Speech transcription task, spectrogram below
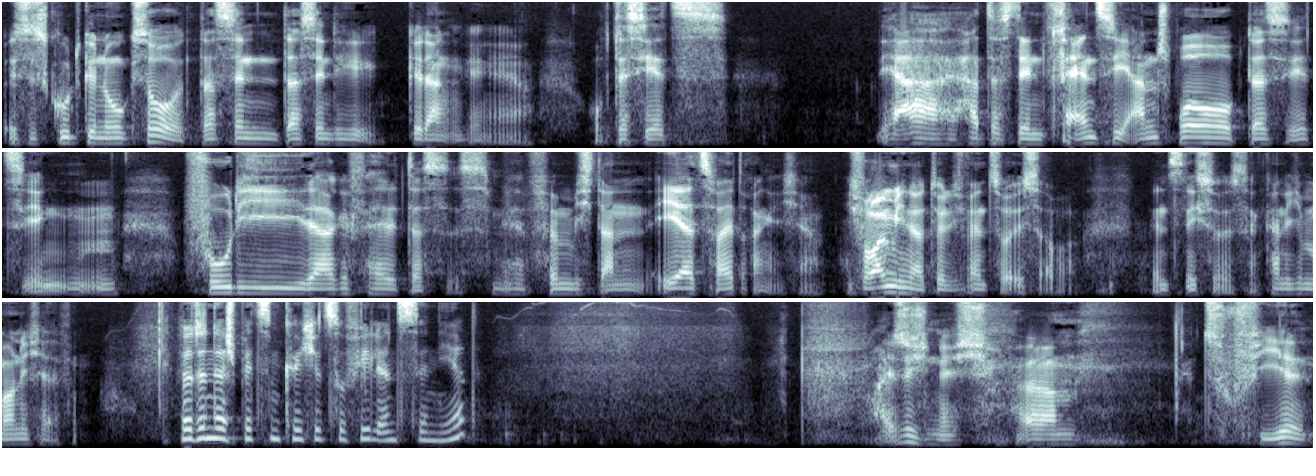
Ist es gut genug? So, das sind, das sind die Gedankengänge, ja. Ob das jetzt, ja, hat das den fancy Anspruch, ob das jetzt irgendein Foodie da gefällt, das ist mir für mich dann eher zweitrangig, ja. Ich freue mich natürlich, wenn es so ist, aber wenn es nicht so ist, dann kann ich ihm auch nicht helfen. Wird in der Spitzenküche zu viel inszeniert? Weiß ich nicht. Ähm, zu viel.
